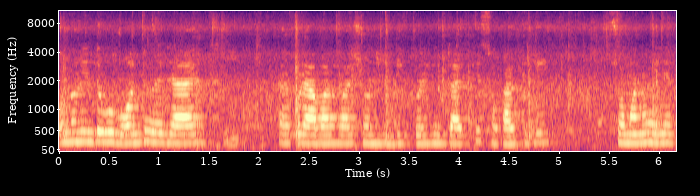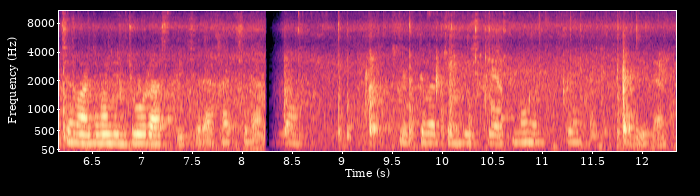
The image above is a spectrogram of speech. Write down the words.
অন্যদিন তবু বন্ধ হয়ে যায়। তারপরে আবার হয় সন্ধ্যের দিক করে, কিন্তু আজকে সকাল থেকে সমান হয়ে যাচ্ছে। মাঝে মাঝে জোর আসতেছে, দেখাচ্ছে দেখতে পাচ্ছ বৃষ্টি এখনও হচ্ছে এই দেখো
